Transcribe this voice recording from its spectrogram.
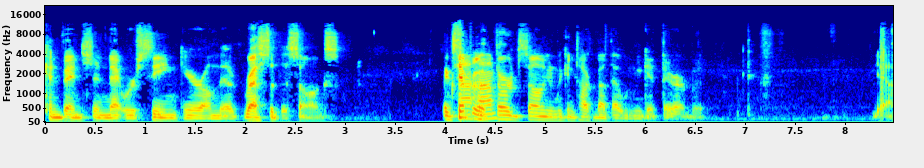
convention that we're seeing here on the rest of the songs, except for Uh-huh. the third song, and we can talk about that when we get there. But yeah,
